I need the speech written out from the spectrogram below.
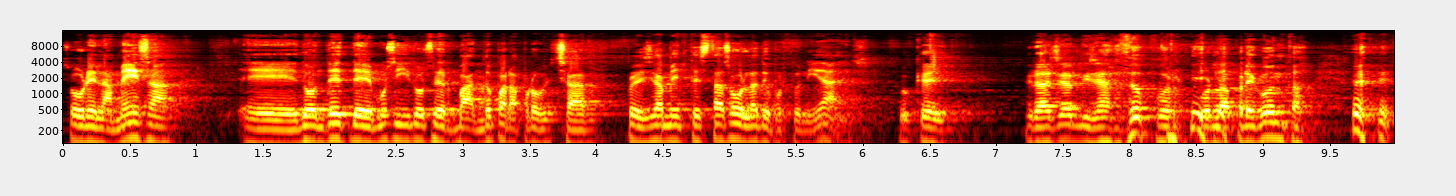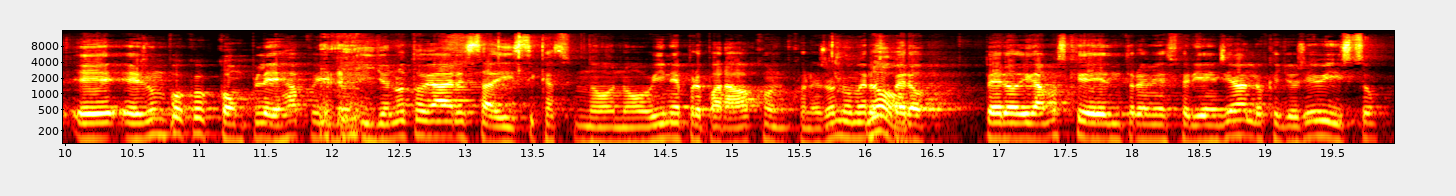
sobre la mesa? Eh, ¿Dónde debemos ir observando para aprovechar precisamente estas olas de oportunidades? Ok, gracias Lizardo por, por la pregunta. eh, es un poco compleja pues, y yo no te voy a dar estadísticas, no, no vine preparado con, con esos números, no. pero, pero digamos que dentro de mi experiencia, lo que yo sí he visto,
